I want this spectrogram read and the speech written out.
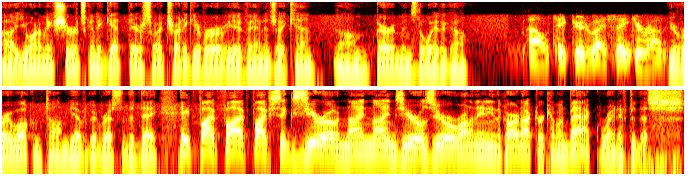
Uh, you want to make sure it's going to get there, so I try to give her every advantage I can. Um, Berryman's the way to go. I'll take your advice. Thank you, Ron. You're very welcome, Tom. You have a good rest of the day. 855 560 9900. Ron Ananian, the car doctor, coming back right after this.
